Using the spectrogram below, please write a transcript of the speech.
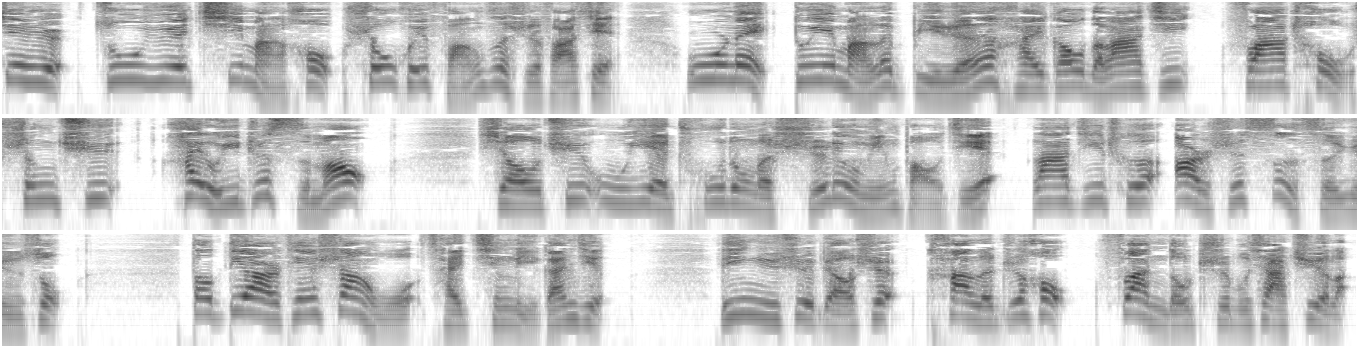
近日租约期满后收回房子时，发现屋内堆满了比人还高的垃圾，发臭生蛆，还有一只死猫。小区物业出动了十六名保洁，垃圾车二十四次运送，到第二天上午才清理干净。李女士表示，看了之后饭都吃不下去了。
